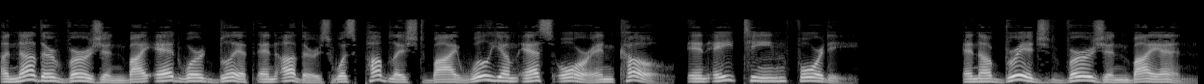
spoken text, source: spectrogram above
Another version by Edward Blyth and others was published by William S. Orr Co. in 1840. An abridged version by an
